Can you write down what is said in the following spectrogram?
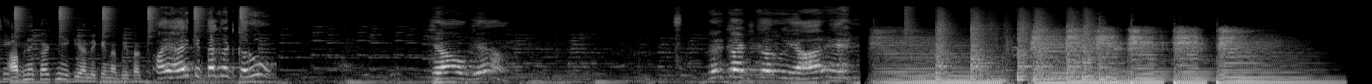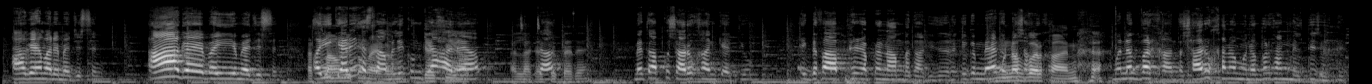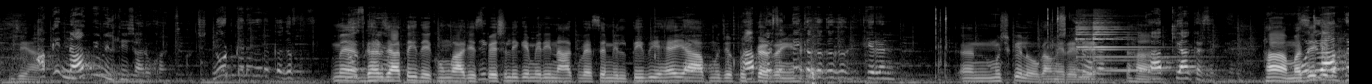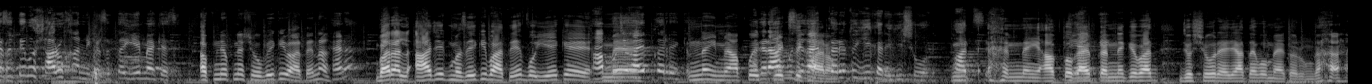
आपने कट नहीं किया लेकिन अभी तक। आय हाय कितना कट करूँ? क्या हो गया? फिर कट करूँ यार ये? आ गए हमारे मैजिशियन आ गए भाई ये मैजिशियन और ये कह रहे हैं अस्सलाम वालेकुम, क्या हाल है आप? आप? अल्लाह का शुक्र है। मैं तो आपको शाहरुख खान कहती हूँ। एक दफ़ा आप फिर अपना नाम बता दीजिए जरा क्योंकि मैं तो मुनव्वर खान। मुनव्वर खान तो शाहरुख खान और मुनव्वर खान मिलते जुलते। जी हाँ। आपकी नाक भी मिलती है शाहरुख खान से कुछ? नोट करें जरा अगर मैं घर जाते ही देखूँगा आज स्पेशली कि मेरी नाक वैसे मिलती भी है या आप मुझे खुश कर रही हैं? किरण। मुश्किल होगा मेरे लिए। तो हाँ। आप क्या कर सकते हैं? हाँ मज़े की आप बात कर सकते हैं वो शाहरुख खान नहीं कर सकता ये मैं कह सकती अपने अपने शोबे की बात है ना? है ना? बहरहाल आज एक मज़े की बात है वो ये कि मैं गायब कर रहे हैं नहीं मैं आपको एक ट्रिक सिखा रहा करें तो ये करेगी शोर हूँ नहीं आपको गायब करने के बाद जो शो रह जाता है वो मैं करूँगा।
